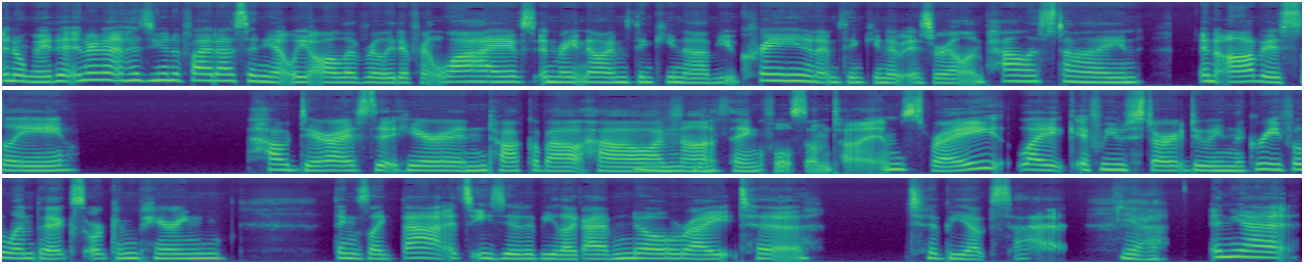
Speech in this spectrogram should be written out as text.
in a way, the internet has unified us, and yet we all live really different lives. And right now, I'm thinking of Ukraine and I'm thinking of Israel and Palestine. And obviously, how dare I sit here and talk about how mm-hmm. I'm not thankful sometimes, right? Like, if we start doing the grief Olympics or comparing things like that, it's easy to be like, I have no right to to be upset. Yeah. And yet,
